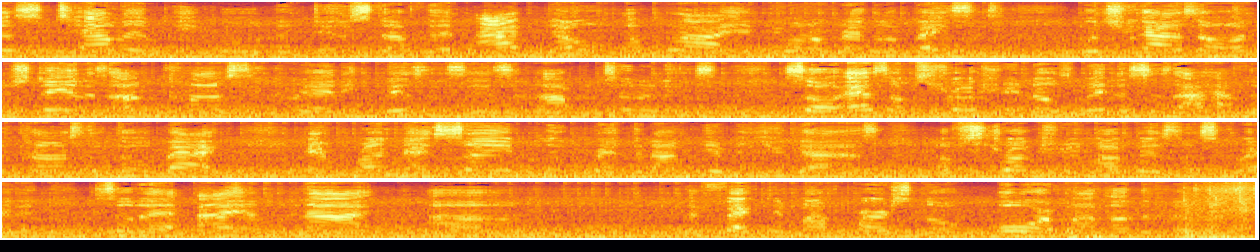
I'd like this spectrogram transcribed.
Just telling people to do stuff that I don't apply and do on a regular basis. What you guys don't understand is I'm constantly creating businesses and opportunities. So as I'm structuring those businesses, I have to constantly go back and run that same blueprint that I'm giving you guys of structuring my business credit so that I am not um, affecting my personal or my other business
